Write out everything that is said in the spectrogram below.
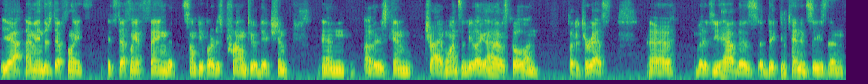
Yeah, I mean, there's definitely it's definitely a thing that some people are just prone to addiction, and others can try it once and be like, "Ah, that was cool," and put it to rest. Uh, but if you have those addictive tendencies, then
